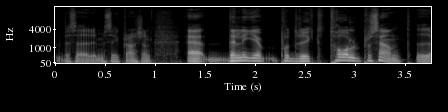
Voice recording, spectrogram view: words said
vi säger i musikbranschen. Eh, den ligger på drygt 12% i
